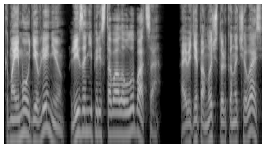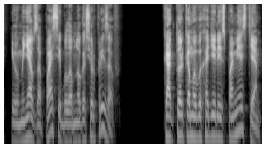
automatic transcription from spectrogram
К моему удивлению, Лиза не переставала улыбаться. А ведь эта ночь только началась, и у меня в запасе было много сюрпризов. Как только мы выходили из поместья,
